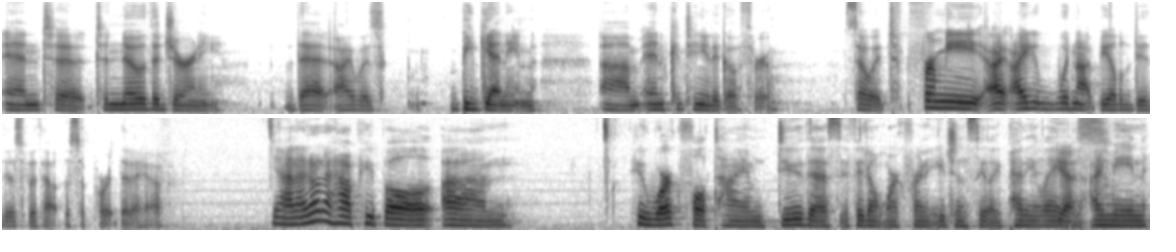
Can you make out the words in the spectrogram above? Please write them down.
and to, to know the journey that I was beginning um, and continue to go through. So it, for me, I, I would not be able to do this without the support that I have. Yeah, and I don't know how people um, who work full time do this if they don't work for an agency like Penny Lane. Yes. I mean,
